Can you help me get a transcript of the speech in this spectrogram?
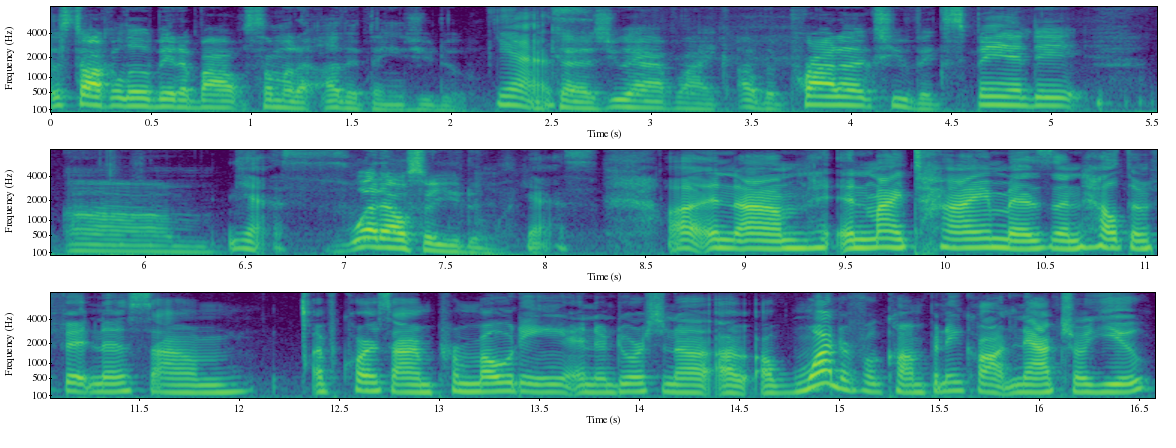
let's talk a little bit about some of the other things you do. Yes. Because you have like other products, you've expanded. Um, yes. What else are you doing? Yes. Uh, and um, in my time as in health and fitness, um, of course, I'm promoting and endorsing a, a, a wonderful company called Natural You.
